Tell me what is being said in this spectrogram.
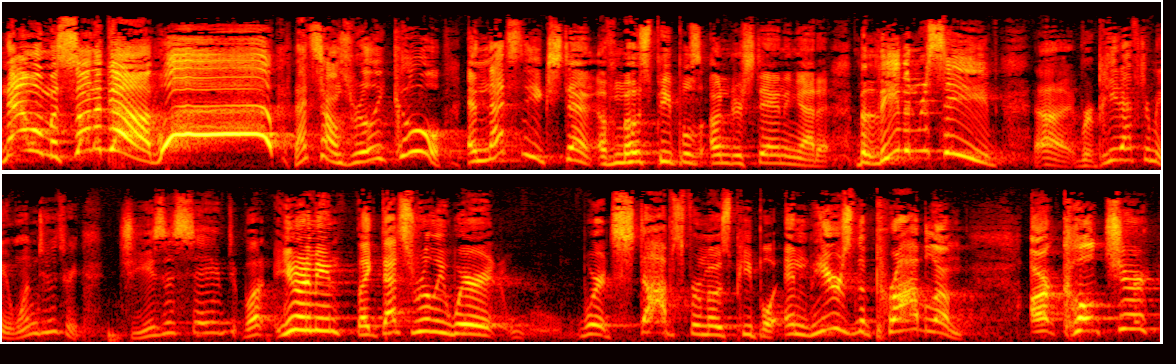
Now I'm a son of God. Woo! That sounds really cool. And that's the extent of most people's understanding at it. Believe and receive. Uh, repeat after me. One, two, three. Jesus saved. What? You know what I mean? Like that's really where it, where it stops for most people. And here's the problem. Our culture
